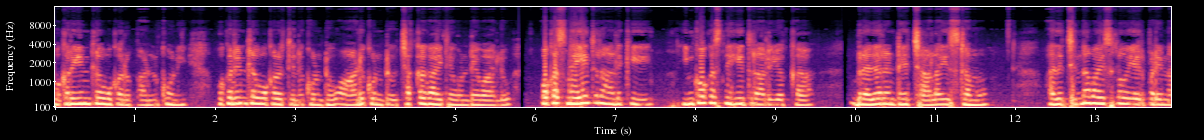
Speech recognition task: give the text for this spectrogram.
ఒకరి ఇంట్లో ఒకరు పండుకొని ఒకరింట్లో ఒకరు తినుకుంటూ ఆడుకుంటూ చక్కగా అయితే ఉండేవాళ్ళు. ఒక స్నేహితురాలికి ఇంకొక స్నేహితురాలు యొక్క బ్రదర్ అంటే చాలా ఇష్టము. అది చిన్న వయసులో ఏర్పడిన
